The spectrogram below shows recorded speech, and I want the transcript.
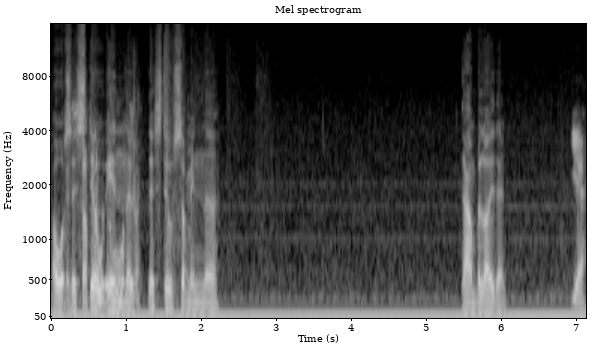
Oh, what's There's there's still in the? underwater. There's still some in the. Down below then. Yeah.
